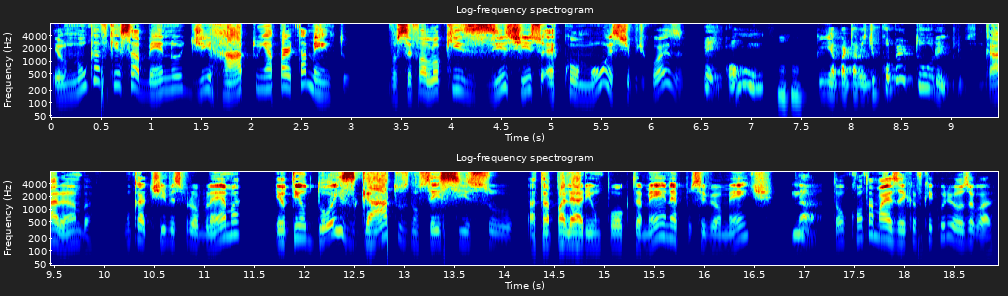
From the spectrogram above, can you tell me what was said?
Eu nunca fiquei sabendo de rato em apartamento. Você falou que existe isso? É comum esse tipo de coisa? Bem comum. Uhum. Em apartamentos de cobertura, inclusive. Caramba, nunca tive esse problema. Eu tenho dois gatos, não sei se isso atrapalharia um pouco também, né? Possivelmente. Não. Então conta mais aí que eu fiquei curioso agora.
